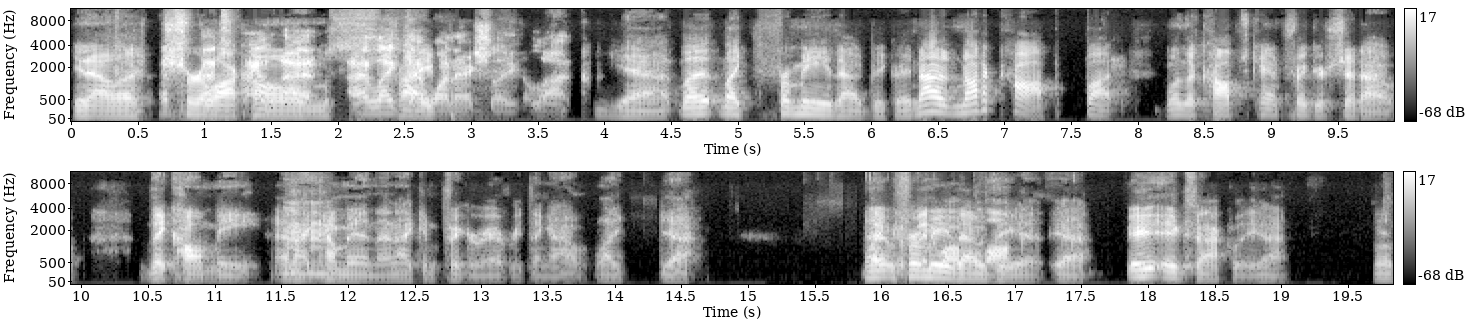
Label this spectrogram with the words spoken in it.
You know, a That's- Sherlock that's- I- I- Holmes. I, like type. that one actually a lot. Yeah, but like for me, that would be great. Not not a cop, but when the cops can't figure shit out, they call me, and I Mhm. come in and I can figure everything out. Like, yeah, Like Uh, for me, Benoit that would Blanc. be it. Yeah, exactly. Yeah, or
